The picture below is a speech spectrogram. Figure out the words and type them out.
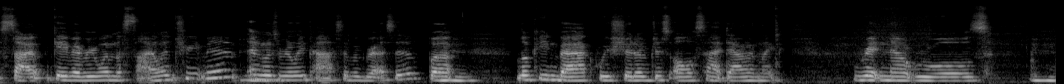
sil- gave everyone the silent treatment and was Mhm. really passive aggressive but Mhm. looking back we should have just all sat down and like written out rules Mhm.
